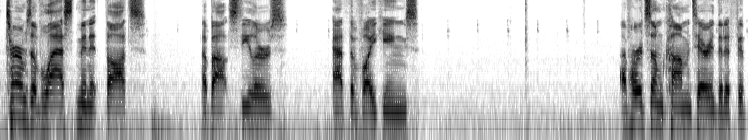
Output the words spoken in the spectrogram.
In terms of last minute thoughts about Steelers at the Vikings, I've heard some commentary that if it,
